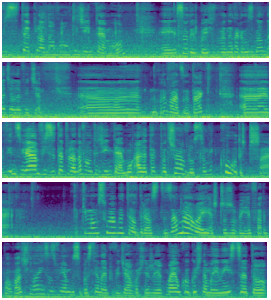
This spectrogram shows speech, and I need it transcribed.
wizytę planową tydzień temu. E, sorry, bo ja się będę tak rozglądać, ale wiecie, no prowadzę, tak? Więc miałam wizytę planową tydzień temu, ale tak patrzyłam w lustro i mówię, kurczę, takie mam słabe te odrosty, za małe jeszcze, żeby je farbować. No i zadzwoniłam do Sebastiana i powiedziałam właśnie, że jak mają kogoś na moje miejsce, to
